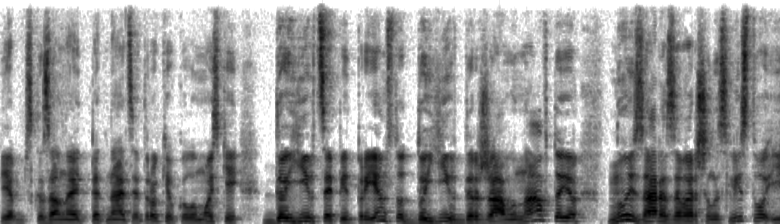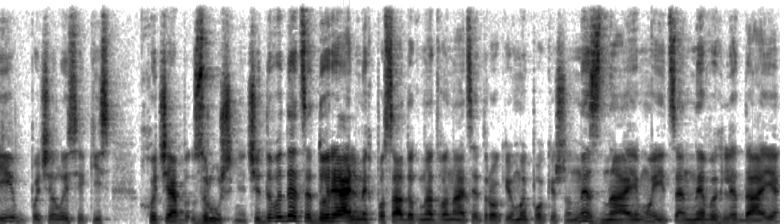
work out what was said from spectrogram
Я б сказав, навіть 15 років Коломойський доїв це підприємство, доїв державу нафтою. Ну і зараз завершили слідство і почались якісь хоча б зрушення. Чи доведе це до реальних посадок на 12 років, ми поки що не знаємо, і це не виглядає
